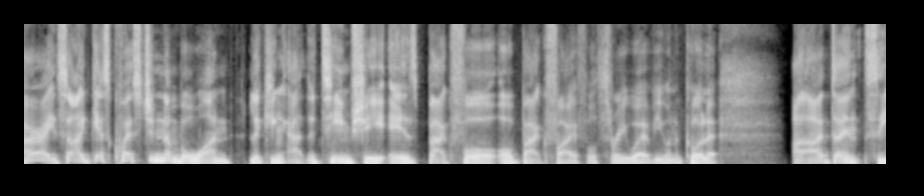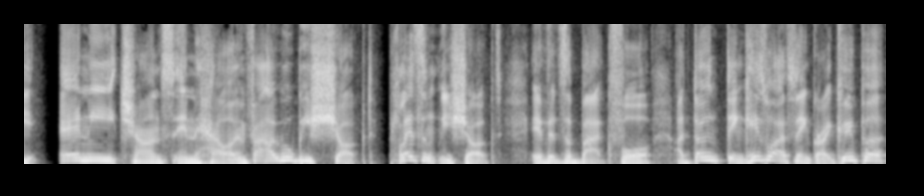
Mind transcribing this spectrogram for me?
All right, so I guess question number one, looking at the team sheet, is back four or back five or three, whatever you want to call it. I, I don't see any chance in hell. In fact, I will be shocked, pleasantly shocked, if it's a back four. I don't think. Here's what I think. Right, Cooper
